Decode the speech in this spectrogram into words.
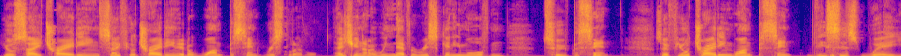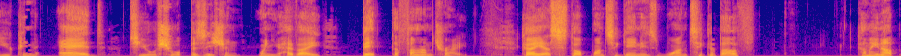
you'll say trading so if you're trading at a 1% risk level. As you know we never risk any more than 2% so if you're trading 1% this is where you can add to your short position when you have a bet the farm trade. Okay our stop once again is one tick above. Coming up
